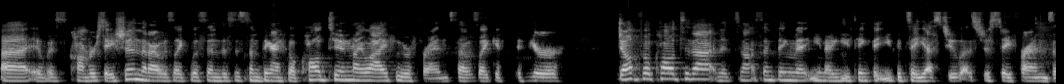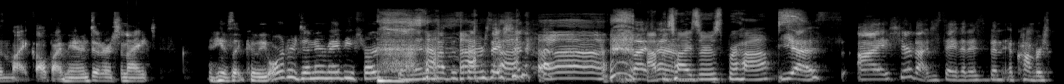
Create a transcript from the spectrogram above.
uh, it was conversation that I was like, "Listen, this is something I feel called to in my life." We were friends, so I was like, "If if you're don't feel called to that and it's not something that you know you think that you could say yes to let's just stay friends and like i'll buy my own dinner tonight and he was like, "Could we order dinner maybe first and then have this conversation?" but, um, Appetizers, um, perhaps. Yes, I share that to say that it's been a conversation.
